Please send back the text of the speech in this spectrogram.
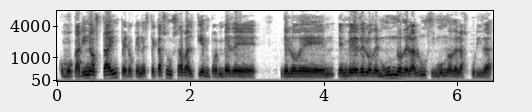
como Karina of Time, pero que en este caso usaba el tiempo en vez de, de lo de en vez de lo del mundo de la luz y mundo de la oscuridad.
